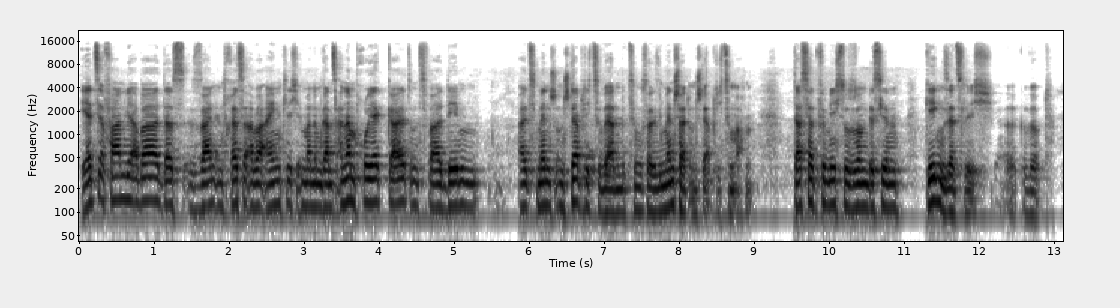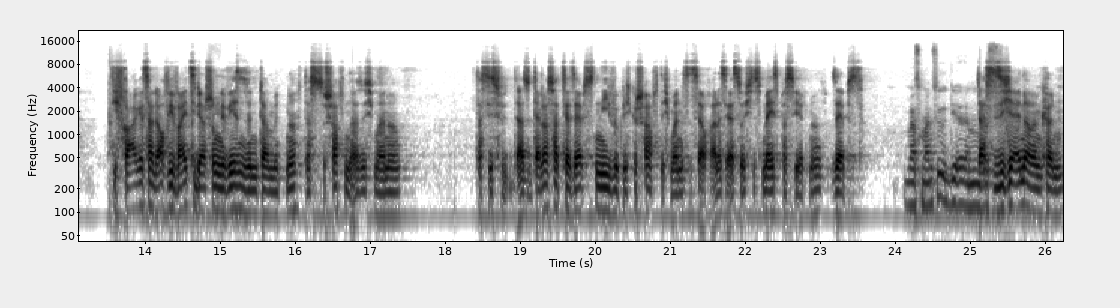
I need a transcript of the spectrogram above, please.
Jetzt erfahren wir aber, dass sein Interesse aber eigentlich immer einem ganz anderen Projekt galt, und zwar dem, als Mensch unsterblich zu werden, beziehungsweise die Menschheit unsterblich zu machen. Das hat für mich so, so ein bisschen gegensätzlich äh, gewirkt. Die Frage ist halt auch, wie weit sie da schon gewesen sind damit, ne, das zu schaffen. Also ich meine, das ist, also Dallas hat es ja selbst nie wirklich geschafft. Ich meine, es ist ja auch alles erst durch das Maze passiert, ne, selbst. Was meinst du? Die, ähm, Dass sie sich erinnern können,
